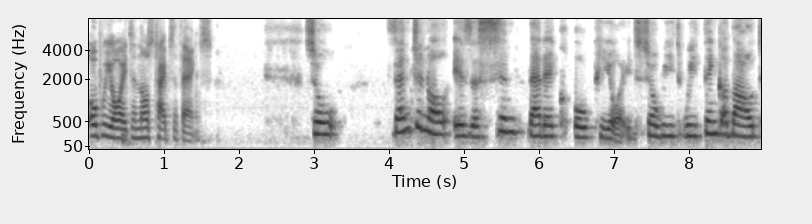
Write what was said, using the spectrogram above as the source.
opioids and those types of things? So fentanyl is a synthetic opioid. So we we think about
